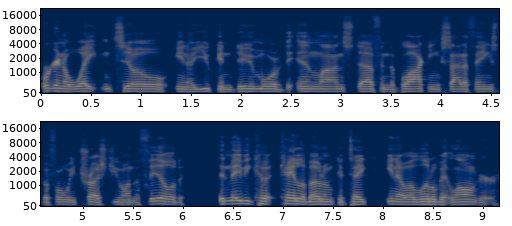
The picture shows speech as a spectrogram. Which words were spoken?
we're going to wait until you know you can do more of the inline stuff and the blocking side of things before we trust you on the field then maybe C- caleb odom could take you know a little bit longer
